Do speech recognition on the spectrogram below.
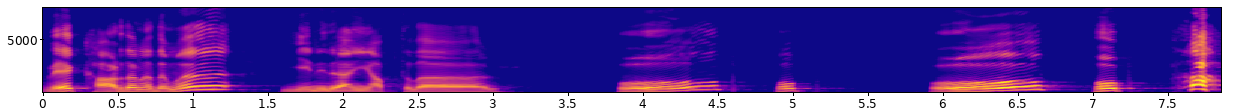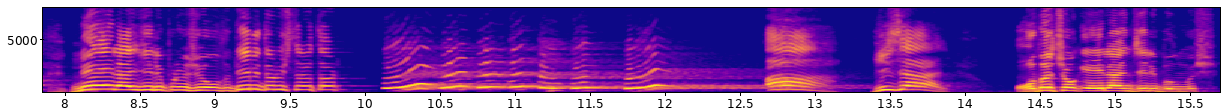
ve kardan adamı yeniden yaptılar. Hop hop hop hop. Ha, ne eğlenceli proje oldu değil mi dönüştüratör? Aa güzel. O da çok eğlenceli bulmuş.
